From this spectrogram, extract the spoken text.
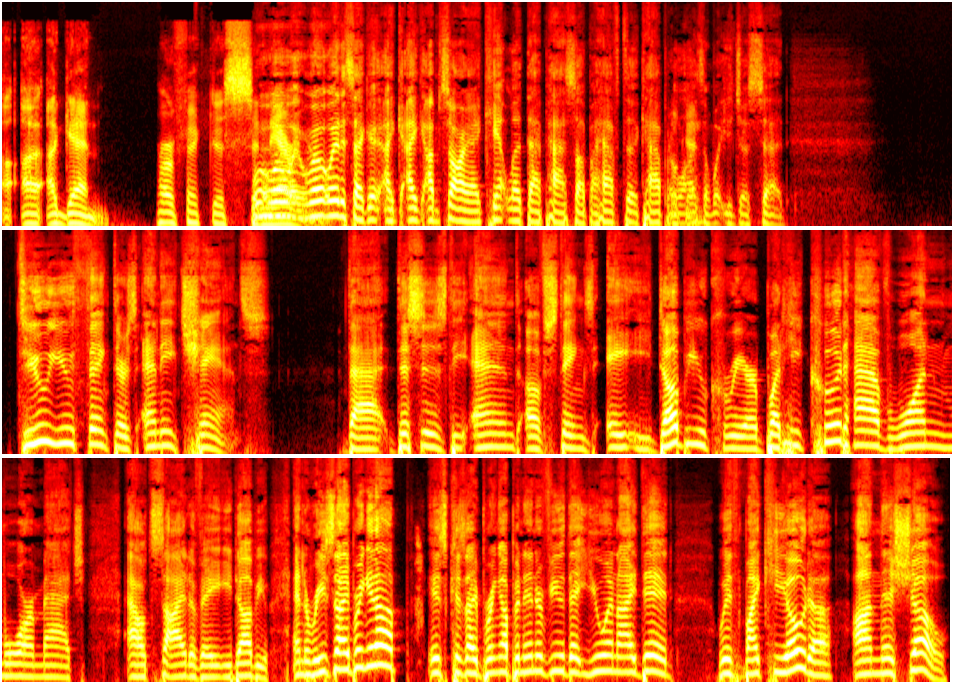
uh, again, perfectest scenario. Wait, wait, wait, wait a second. I, I, am sorry. I can't let that pass up. I have to capitalize okay. on what you just said. Do you think there's any chance that this is the end of Sting's AEW career, but he could have one more match outside of AEW. And the reason I bring it up is because I bring up an interview that you and I did with Mike Chioda on this show,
